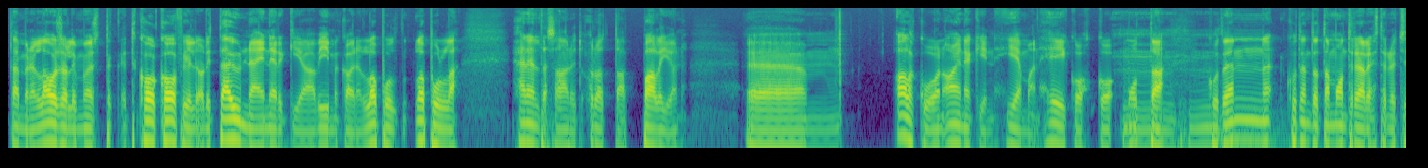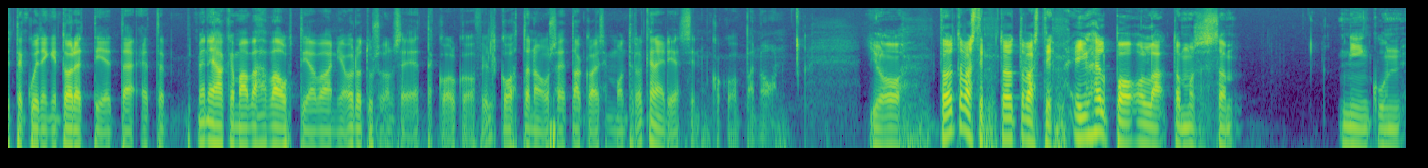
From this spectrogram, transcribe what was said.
tämmöinen lause oli myös, että, että Cole Caulfield oli täynnä energiaa viime kauden lopulla. Häneltä saa nyt odottaa paljon. Öö, alku on ainakin hieman heikohko, mm-hmm. mutta kuten, kuten tota Montrealista nyt sitten kuitenkin todettiin, että, että menee hakemaan vähän vauhtia vaan, ja odotus on se, että Cole Caulfield kohta nousee takaisin Montreal Canadiensin kokoonpanoon. Joo, toivottavasti, toivottavasti. Ei ole helppoa olla tuommoisessa niin kuin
